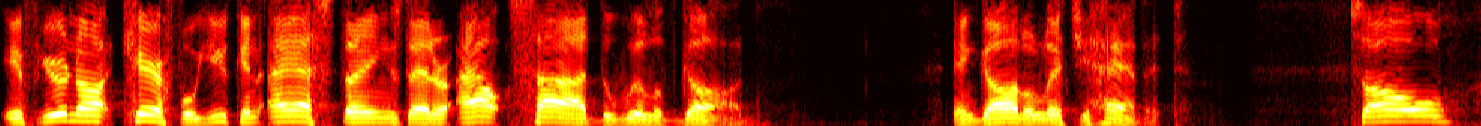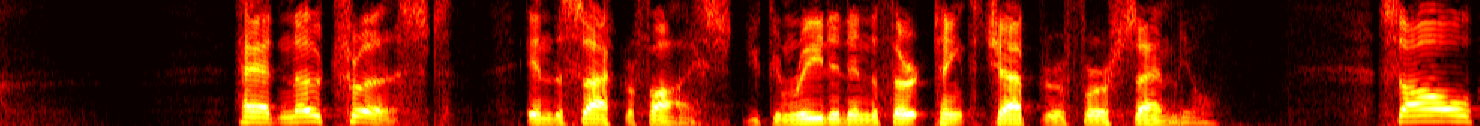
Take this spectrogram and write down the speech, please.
If you're not careful, you can ask things that are outside the will of God, and God will let you have it. Saul had no trust in the sacrifice. You can read it in the 13th chapter of 1 Samuel. Saul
